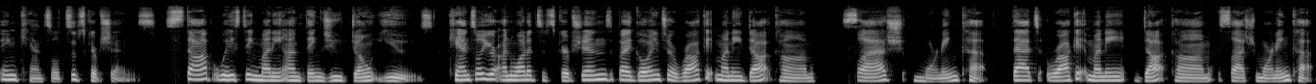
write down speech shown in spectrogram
in canceled canceled subscriptions. Stop wasting money on things you don't use. Cancel your unwanted subscriptions by going to rocketmoney.com slash morning cup. That's rocketmoney.com slash morning cup.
